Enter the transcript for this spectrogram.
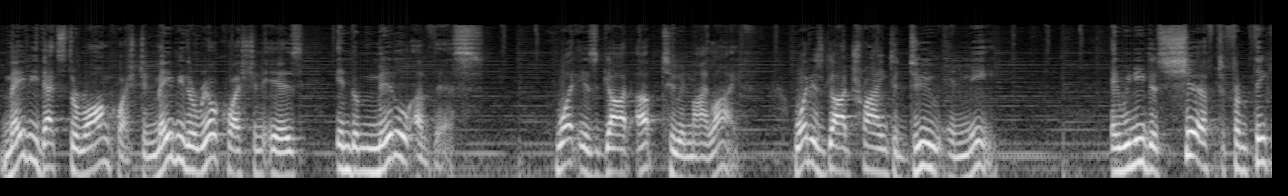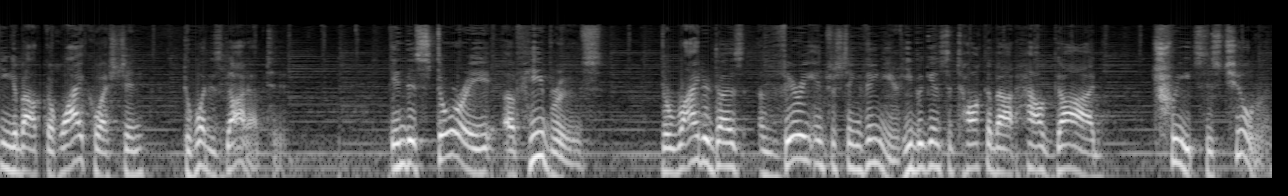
Maybe that's the wrong question. Maybe the real question is, in the middle of this, what is God up to in my life? What is God trying to do in me? And we need to shift from thinking about the why question to what is God up to. In this story of Hebrews, the writer does a very interesting thing here. He begins to talk about how God treats his children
